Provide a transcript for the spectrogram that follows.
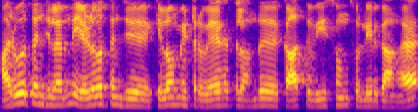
அறுபத்தஞ்சுல இருந்து எழுபத்தஞ்சு கிலோமீட்டர் வேகத்துல வந்து காத்து வீசும்னு சொல்லியிருக்காங்க.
